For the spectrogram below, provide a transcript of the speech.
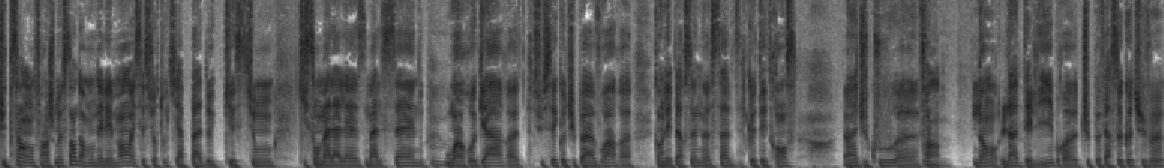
tu te sens, enfin, je me sens dans mon élément et c'est surtout qu'il n'y a pas de questions qui sont mal à l'aise, malsaines mm. ou un regard, euh, tu sais, que tu peux avoir euh, quand les personnes savent que tu es trans. Ah, du coup, euh, enfin, mm. non, là, tu es libre, tu peux faire ce que tu veux,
